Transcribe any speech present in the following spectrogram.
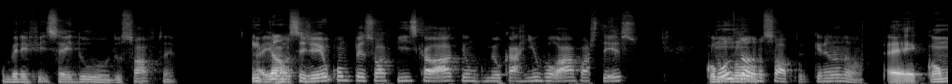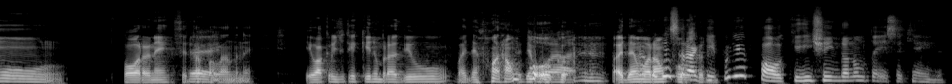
com benefício aí do, do software? Aí, Então, ou seja, eu como pessoa física lá, tenho o meu carrinho, vou lá, abasteço. como Tô no, usando o software, querendo ou não. é, como fora, né? Você tá É. falando, né? Eu acredito que aqui no Brasil vai demorar um Vai pouco. demorar. Vai Mas demorar por um que será pouco. que, né? por que, Paulo, que a gente ainda não tem isso aqui ainda?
